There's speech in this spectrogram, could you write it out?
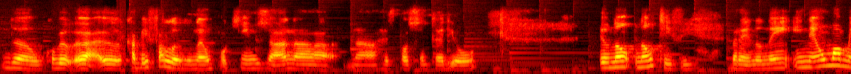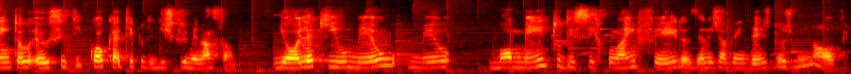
Não, como eu, eu acabei falando, né, um pouquinho já na, na resposta anterior, eu não, não tive, Breno, nem em nenhum momento eu, eu senti qualquer tipo de discriminação. E olha que o meu, meu momento de circular em feiras, ele já vem desde 2009.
